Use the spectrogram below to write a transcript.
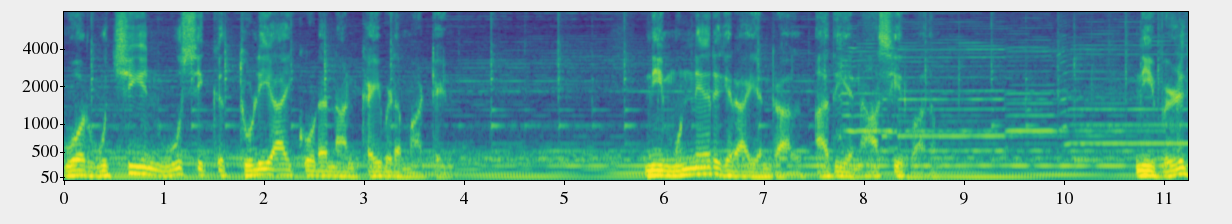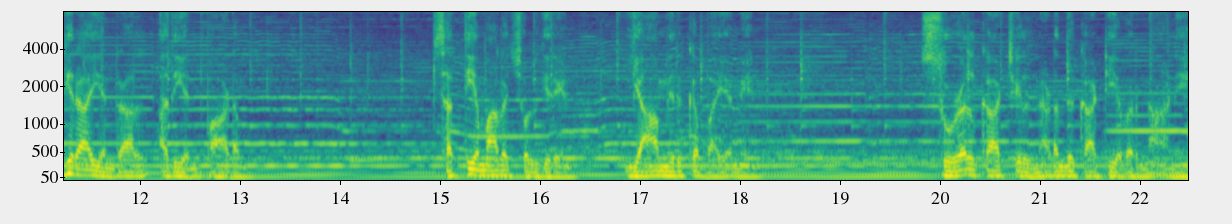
ஓர் உச்சியின் ஊசிக்கு துளியாய் கூட நான் கைவிட மாட்டேன். நீ முன்னேறுகிறாய் என்றால் அது என் ஆசீர்வாதம். நீ விழுகிறாய் என்றால் அது என் பாடம். சத்தியமாகச் சொல்கிறேன் யாம் இருக்க பயமேன். சுழல் காற்றில் நடந்து காட்டியவர் நானே.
